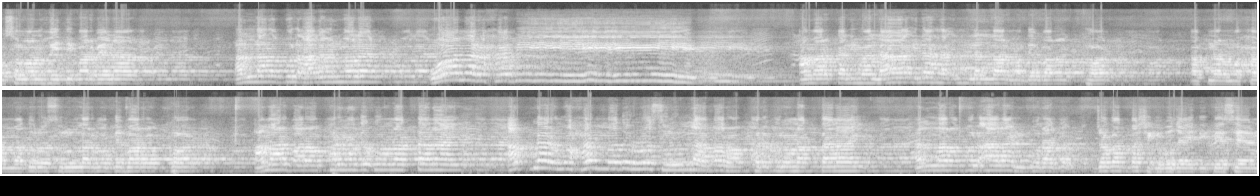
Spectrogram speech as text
মুসলমান হইতে পারবে না। আল্লাহ রাব্বুল আলামিন বলেন, ও আমার হাবিব, আমার কালিমা লা ইলাহা ইল্লাল্লাহর মধ্যে বারো আপনার মুহাম্মাদুর রাসূলুল্লাহর মধ্যে বারো অক্ষর। আমার বারো অক্ষরের মধ্যে কোনো নাক্তা নাই। আপনার মুহাম্মাদুর রাসূলুল্লাহ বারো অক্ষরে কোনো নাক্তা নাই। আল্লাহ রাব্বুল আলামিন পুরা জগৎবাসীকে বোঝাই দিতেছেন।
